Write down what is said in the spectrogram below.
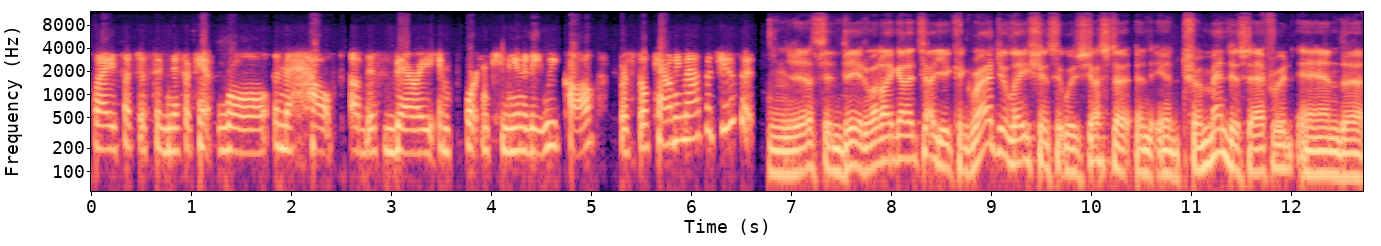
play such a significant role in the health of this very important community we call Bristol County, Massachusetts. Yes, indeed. Well, I got to tell you, congratulations. It was just a, a tremendous effort, and uh,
